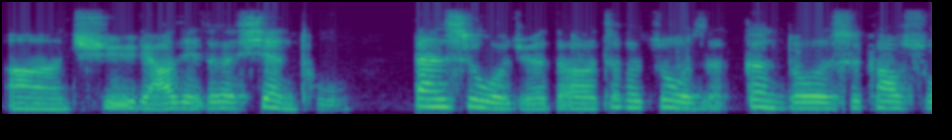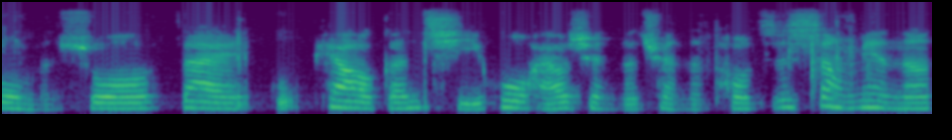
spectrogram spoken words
嗯、呃、去了解这个线图？但是我觉得这个作者更多的是告诉我们说，在股票跟期货还有选择权的投资上面呢，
